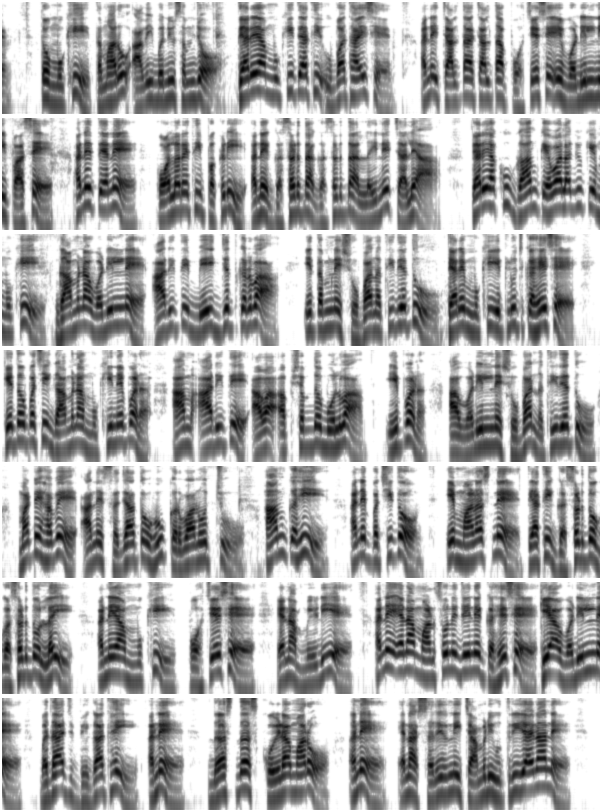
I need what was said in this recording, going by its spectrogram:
તો મુખી તમારું આવી બન્યું સમજો. ત્યારે આ મુખી ત્યાંથી ઊભા થાય છે અને ચાલતા ચાલતા પહોંચે છે એ વડીલની પાસે અને તેને કોલરેથી પકડી અને ઘસડતા ઘસડતા લઈને ચાલ્યા. ત્યારે આખું ગામ કહેવા લાગ્યું કે, મુખી, ગામના વડીલને આ રીતે બેઇજ્જત કરવા એ તમને શોભા નથી દેતું? ત્યારે મુખી એટલું જ કહે છે કે, તો પછી ગામના મુખીને પણ આમ આ રીતે આવા અપશબ્દો બોલવા એ પણ આ વડીલને શોભા નથી દેતું. માટે હવે આને સજા તો હું કરવાનો જ છું. આમ કહી અને પછી તો એ માણસને ત્યાંથી ઘસડતો ઘસડતો લઈ અને આ મુખી પહોંચે છે, એના મેડીએ અને એના માણસોને જઈને કહે છે કે આ વડીલને બધા જ ભેગા થઈ અને દસ દસ કોયડા મારો અને એના શરીરની ચામડી ઉતરી જાય ના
